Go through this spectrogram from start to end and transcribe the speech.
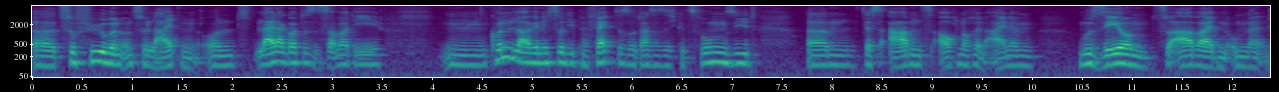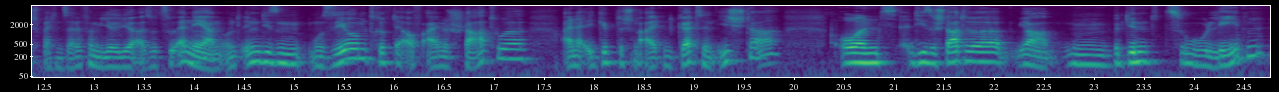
äh, zu führen und zu leiten. Und leider Gottes ist aber die mh, hm, Kundenlage nicht so die perfekte, sodass er sich gezwungen sieht, ähm, des Abends auch noch in einem Museum zu arbeiten, um dann entsprechend seine Familie also zu ernähren. Und in diesem Museum trifft er auf eine Statue einer ägyptischen alten Göttin Ishtar. Und diese Statue ja, hm, beginnt zu leben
